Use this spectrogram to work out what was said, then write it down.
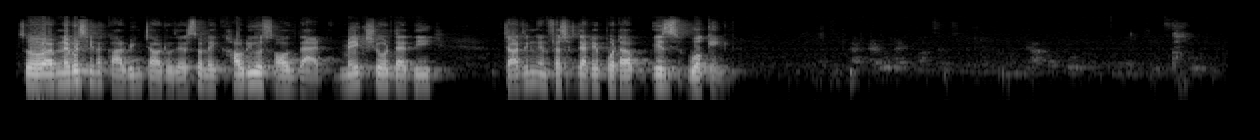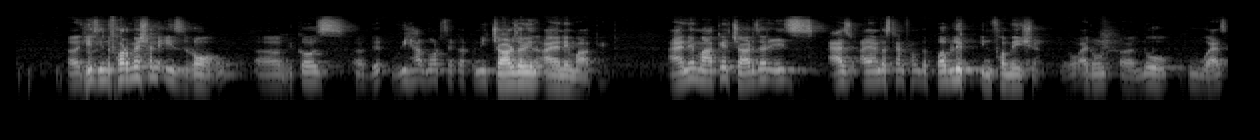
So I've never seen a car being charged over there. So like, how do you solve that? Make sure that the charging infrastructure that you put up is working. Uh, his information is wrong uh, because uh, we have not set up any charger in INA market. INA market charger is, as I understand from the public information, you know, I don't uh, know who has,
